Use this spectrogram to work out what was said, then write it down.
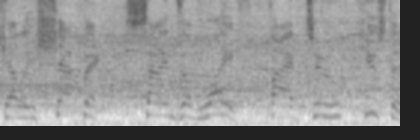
Kelly Shoppach. Signs of life. 5-2 Houston.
